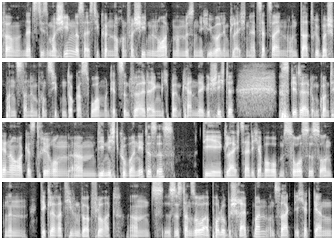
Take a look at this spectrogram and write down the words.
vernetzt diese Maschinen, das heißt, die können auch an verschiedenen Orten und müssen nicht überall im gleichen Netzwerk sein. Und darüber spannt dann im Prinzip ein Docker-Swarm und jetzt sind wir halt eigentlich beim Kern der Geschichte. Es geht halt um Container-Orchestrierung, ähm, die nicht Kubernetes ist, die gleichzeitig aber Open Source ist und einen deklarativen Workflow hat. Und es ist dann so, Apollo beschreibt man und sagt, ich hätte gern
